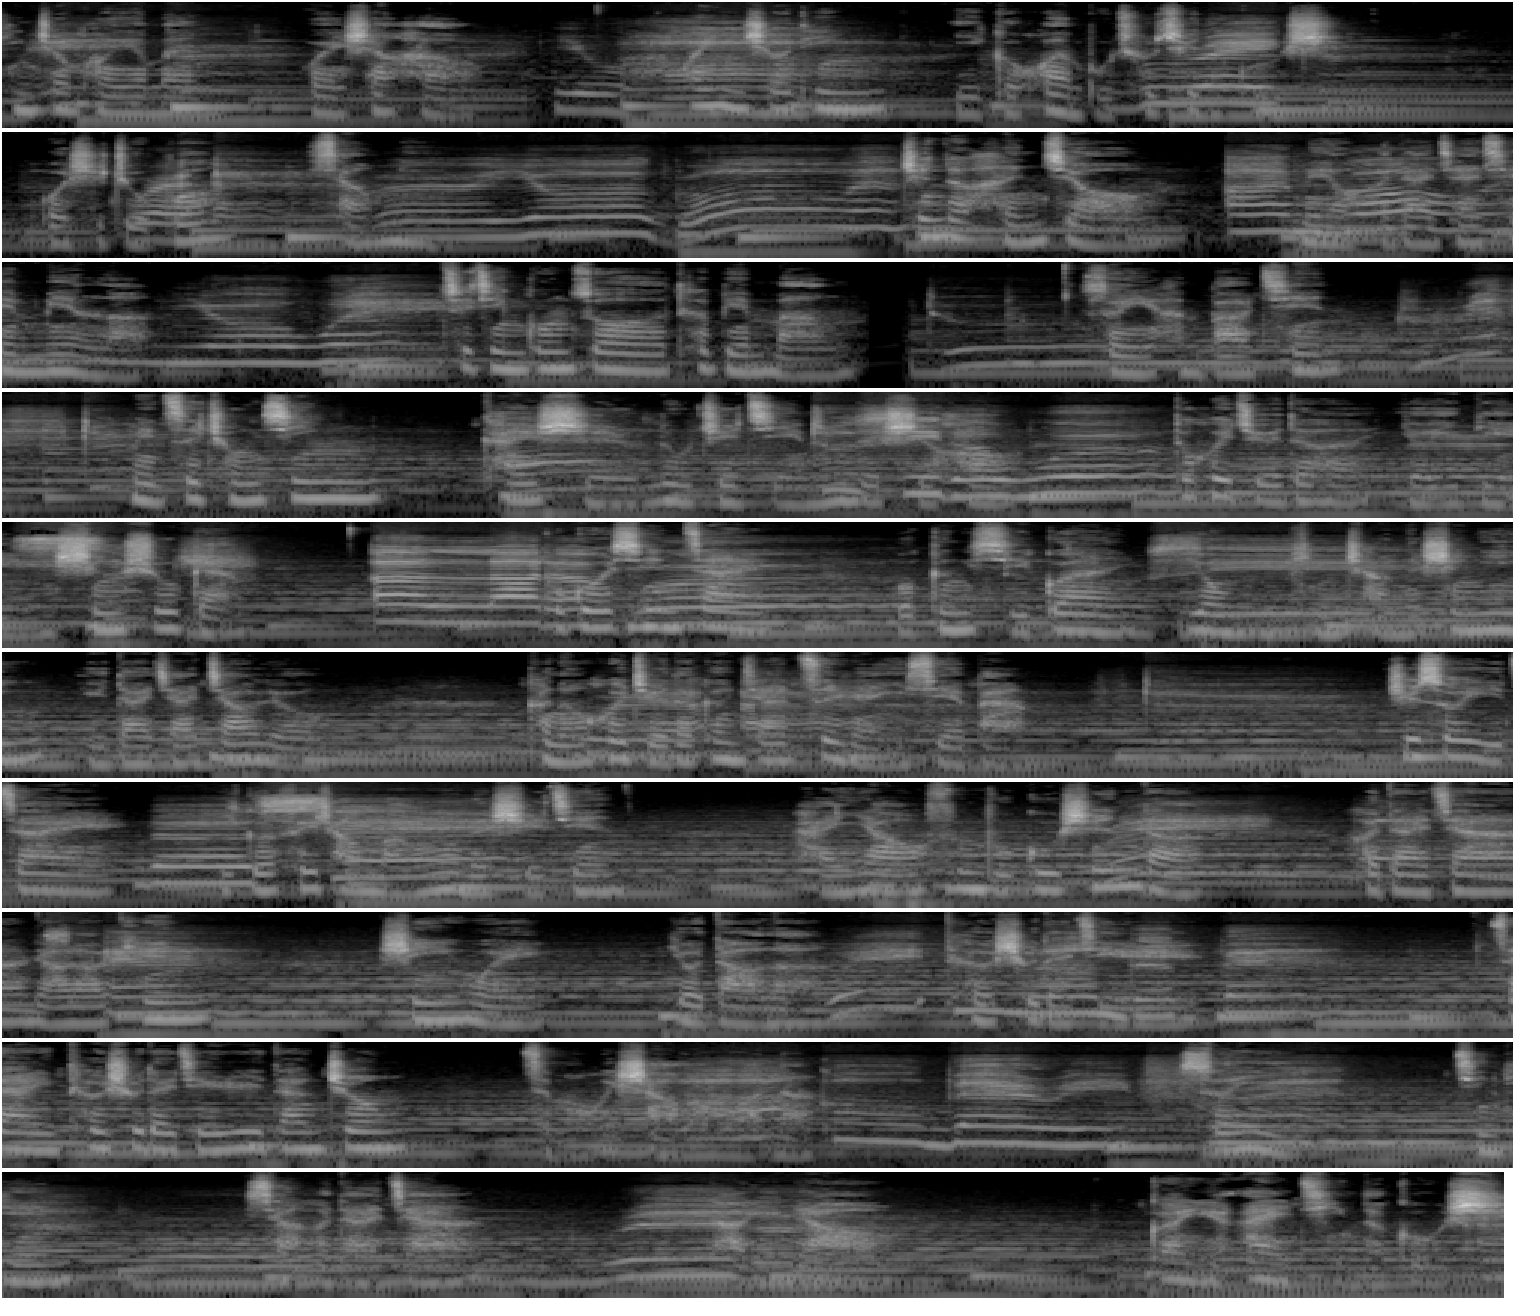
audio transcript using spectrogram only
听众朋友们，晚上好，欢迎收听一个换不出去的故事，我是主播小米。真的很久没有和大家见面了，最近工作特别忙，所以很抱歉。每次重新开始录制节目的时候，都会觉得有一点生疏感。不过现在我更习惯用平常的声音与大家交流，可能会觉得更加自然一些吧。之所以在一个非常忙碌的时间，还要奋不顾身的和大家聊聊天，是因为又到了特殊的节日。在特殊的节日当中，怎么会少了我呢？所以今天想和大家聊一聊关于爱情的故事。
